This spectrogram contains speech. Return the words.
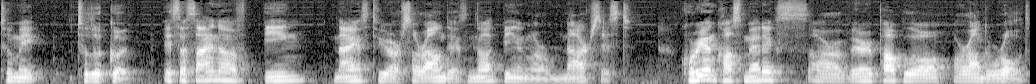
to make to look good. It's a sign of being nice to your surroundings, not being a narcissist. Korean cosmetics are very popular around the world.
